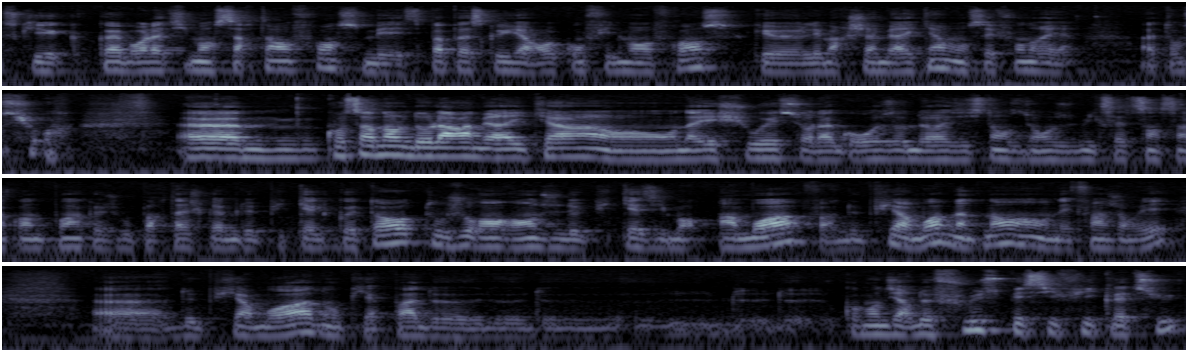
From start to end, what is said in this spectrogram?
ce qui est quand même relativement certain en France, mais c'est pas parce qu'il y a un reconfinement en France que les marchés américains vont s'effondrer. Attention. Euh, concernant le dollar américain, on a échoué sur la grosse zone de résistance de 11 750 points que je vous partage quand même depuis quelques temps, toujours en range depuis quasiment un mois, enfin depuis un mois maintenant, on est fin janvier, euh, depuis un mois, donc il n'y a pas de, flux spécifique là-dessus.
